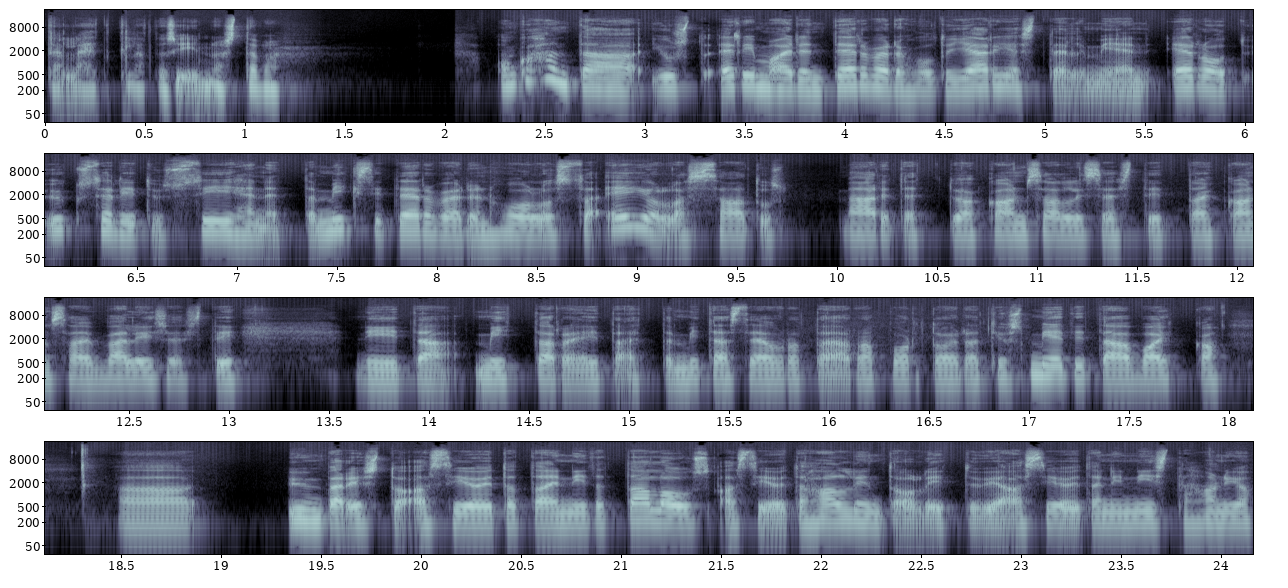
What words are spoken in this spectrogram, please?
tällä hetkellä tosi innostava. Onkohan tämä just eri maiden terveydenhuoltojärjestelmien erot yksi selitys siihen, että miksi terveydenhuollossa ei olla saatu määritettyä kansallisesti tai kansainvälisesti – niitä mittareita, että mitä seurataan ja raportoida. Että jos mietitään vaikka ää, ympäristöasioita tai niitä talousasioita, hallintoon liittyviä asioita, niin niistä on jo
